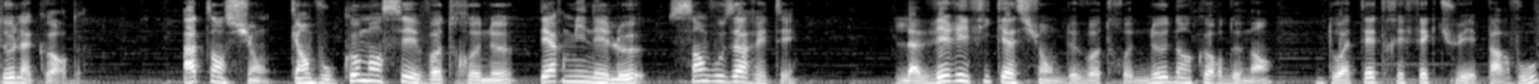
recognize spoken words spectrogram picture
de la corde. Attention, quand vous commencez votre nœud, terminez-le sans vous arrêter. La vérification de votre nœud d'encordement doit être effectuée par vous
